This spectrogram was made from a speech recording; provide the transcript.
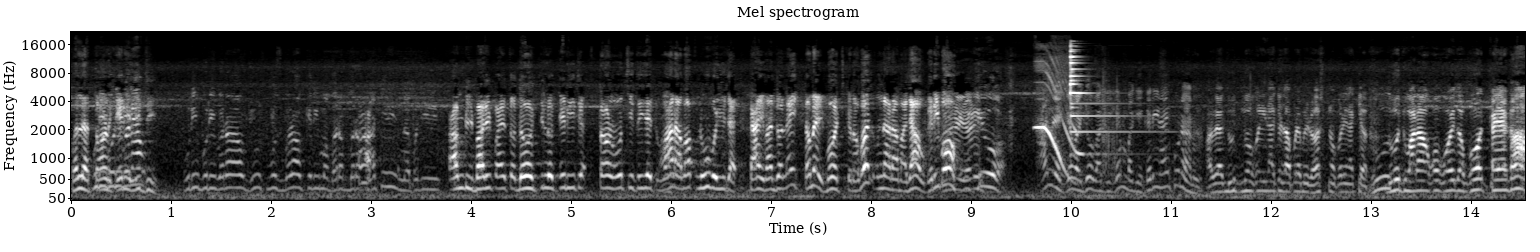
ભલે ત્રણ કેરી. લીધી. પૂરી પૂરી બનાવ જ્યુસ બૂસ બનાવ કેરીમાં બરફ બરફ નાખી ને પછી આમ મારી પાસે તો દસ કિલો કેરી છે. ત્રણ ઓછી થઈ જાય મારા બાપનું હું બની જાય. કાંઈ વાંધો નહીં. તમે મોજ કરો બસ. ઉનાળામાં જાઓ ગરીબો. અરે, અરે. કહેવાય, જો બાકી કેમ બાકી કરી નાખ્યું ને હવે દૂધ નો કરી નાખ્યો આપણે રસ નો કરી નાખ્યો. દૂધ વાળા કોઈ હોય તો ગોત કહેગા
